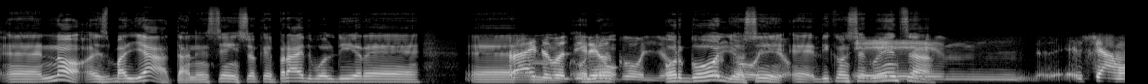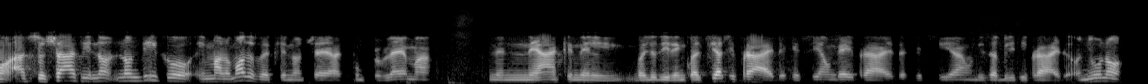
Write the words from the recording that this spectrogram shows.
eh, no, è sbagliata, nel senso che Pride vuol dire... Pride vuol dire no, orgoglio. Orgoglio, orgoglio. sì, e di conseguenza... E, siamo associati, no, non dico in malo modo perché non c'è alcun problema neanche nel, voglio dire, in qualsiasi pride, che sia un gay pride, che sia un disability pride, ognuno,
